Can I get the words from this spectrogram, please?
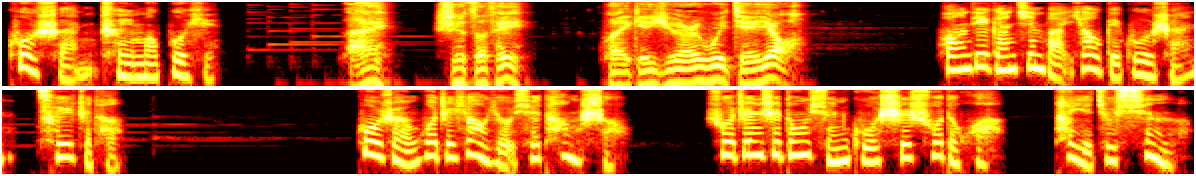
顾阮垂眸不语。来，世子妃，快给玉儿喂解药。皇帝赶紧把药给顾阮，催着他。顾阮握着药，有些烫手。若真是东巡国师说的话，他也就信了。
